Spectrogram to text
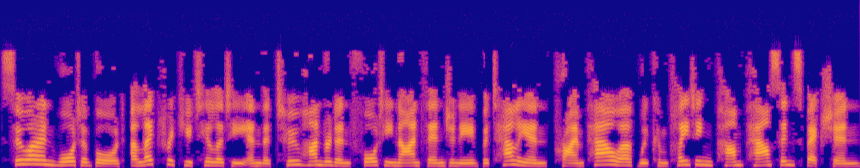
Sewer and Water Board, Electric Utility and the 249th Engineer Battalion Prime Power were completing pump house inspection.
